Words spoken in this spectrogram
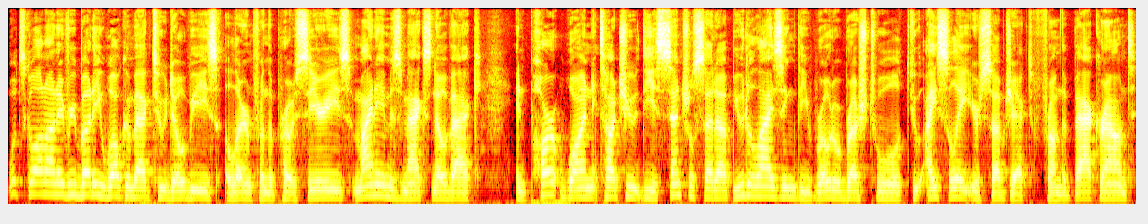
what's going on everybody? Welcome back to Adobe's Learn from the Pro series. My name is Max Novak. In part one, I taught you the essential setup utilizing the RotoBrush tool to isolate your subject from the background.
